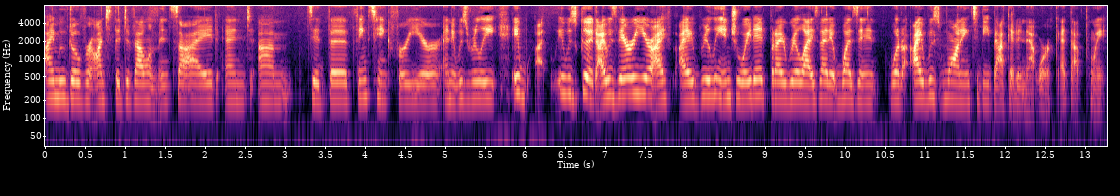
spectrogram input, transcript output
I moved over onto the development side and um, did the think tank for a year, and it was really it it was good. I was there a year. I I really enjoyed it, but I realized that it wasn't what I was wanting to be back at a network at that point.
